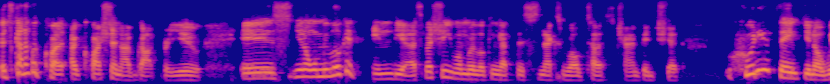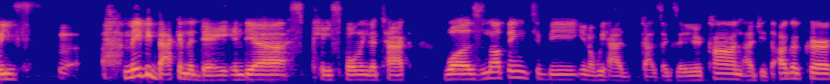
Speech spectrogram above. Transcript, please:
it's kind of a, que- a question I've got for you. Is you know when we look at India, especially when we're looking at this next World Test Championship, who do you think you know we've uh, maybe back in the day India's pace bowling attack was nothing to be, you know, we had guys like Zaheer Khan, Ajit Agarkar,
